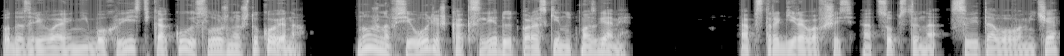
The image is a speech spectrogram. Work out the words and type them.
подозреваю, не бог весть, какую сложную штуковину. Нужно всего лишь как следует пораскинуть мозгами. Абстрагировавшись от, собственно, светового меча,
